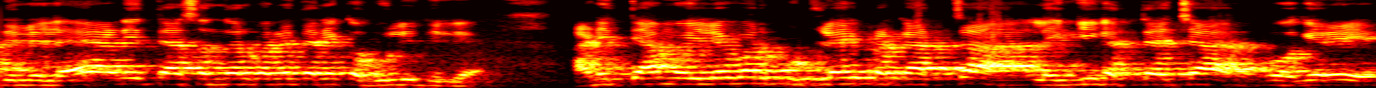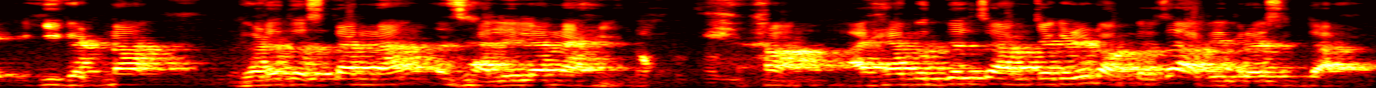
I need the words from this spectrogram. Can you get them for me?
दिलेले आहे आणि त्या संदर्भाने त्याने कबुली दिली आहे. आणि त्या महिलेवर कुठल्याही प्रकारचा लैंगिक अत्याचार वगैरे ही घटना घडत असताना झालेला नाही. हा ह्याबद्दलचा आमच्याकडे डॉक्टरचा अभिप्राय सुद्धा आहे.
